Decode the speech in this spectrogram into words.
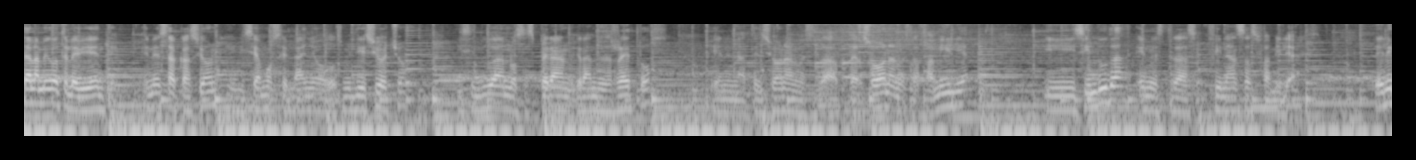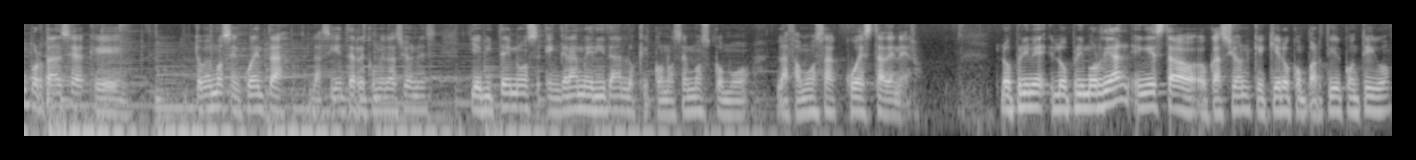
tal amigo televidente? En esta ocasión iniciamos el año 2018 y sin duda nos esperan grandes retos en la atención a nuestra persona, a nuestra familia y sin duda en nuestras finanzas familiares. De la importancia que tomemos en cuenta las siguientes recomendaciones y evitemos en gran medida lo que conocemos como la famosa cuesta de enero. Lo, lo primordial en esta ocasión que quiero compartir contigo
